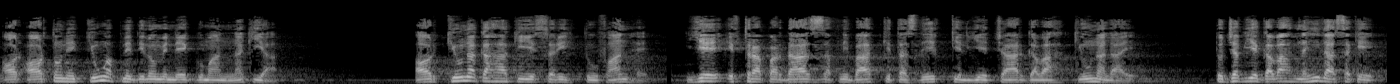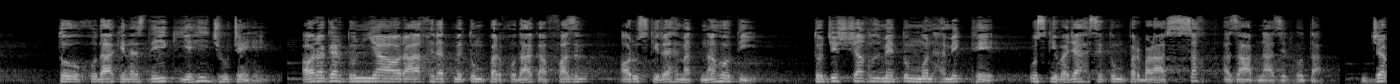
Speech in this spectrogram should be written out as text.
اور عورتوں نے کیوں اپنے دلوں میں نیک گمان نہ کیا؟ اور کیوں نہ کہا کہ یہ سریح طوفان ہے؟ یہ افطرا پرداز اپنی بات کی تصدیق کے لیے چار گواہ کیوں نہ لائے؟ تو جب یہ گواہ نہیں لا سکے، تو خدا کے نزدیک یہی جھوٹے ہیں۔ اور اگر دنیا اور آخرت میں تم پر خدا کا فضل اور اس کی رحمت نہ ہوتی، تو جس شغل میں تم منہمک تھے، اس کی وجہ سے تم پر بڑا سخت عذاب نازل ہوتا۔ جب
